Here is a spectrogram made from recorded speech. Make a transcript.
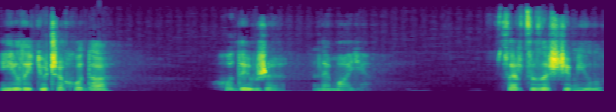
її летюча хода, ходи вже немає. Серце защеміло,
